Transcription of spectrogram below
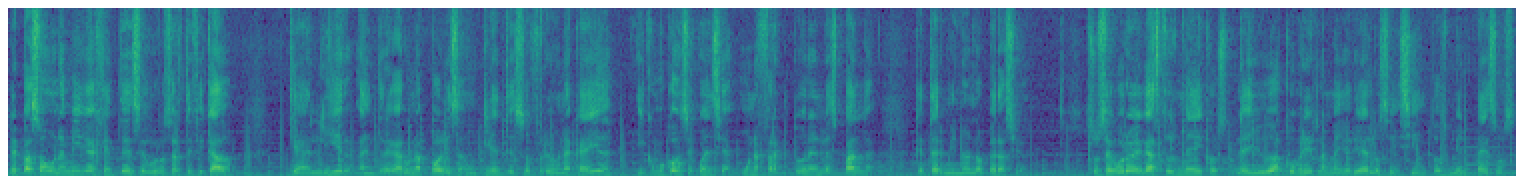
Le pasó a una amiga agente de seguro certificado que al ir a entregar una póliza a un cliente sufrió una caída y como consecuencia una fractura en la espalda que terminó en operación. Su seguro de gastos médicos le ayudó a cubrir la mayoría de los 600 mil pesos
